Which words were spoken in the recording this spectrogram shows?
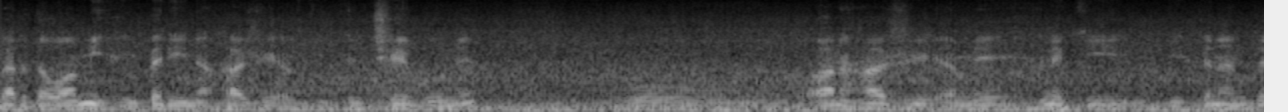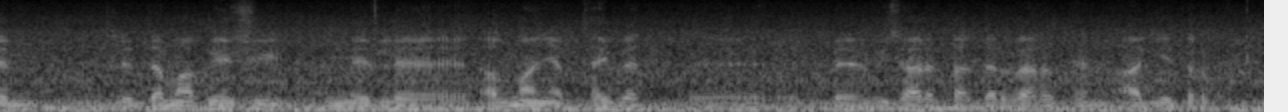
بەردەوامی هەی بەری نەهاژی ئەکن چێ بوونێ و ئاەهاژی ئەمێ هەنێکی دیتنندن لە دەما بێژی ئەمێ لە ئەلمانیا تایبەت بە ویزارەتا دەربارە بکەن ئالیە دەربکەن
